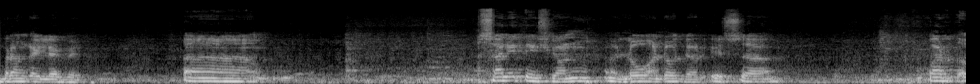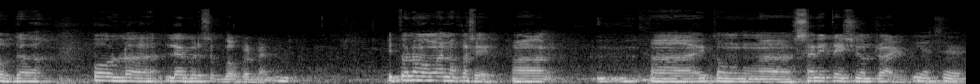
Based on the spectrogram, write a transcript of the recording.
barangay level. Uh, sanitation, uh, law and order is uh, part of the all uh, levels of government. Ito namang ano kasi, uh, uh, itong uh, sanitation drive, Yes, sir.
